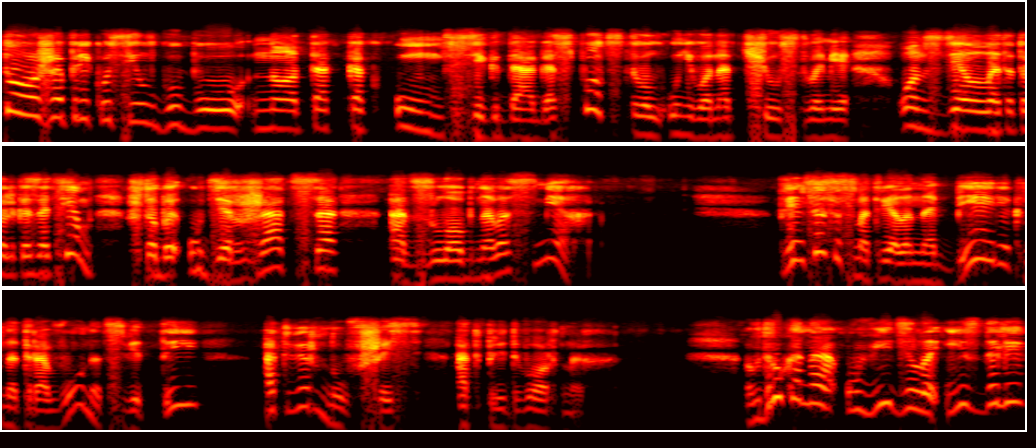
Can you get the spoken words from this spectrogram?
тоже прикусил губу, но так как ум всегда господствовал у него над чувствами, он сделал это только за тем, чтобы удержаться от злобного смеха. Принцесса смотрела на берег, на траву, на цветы, отвернувшись от придворных. Вдруг она увидела издали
